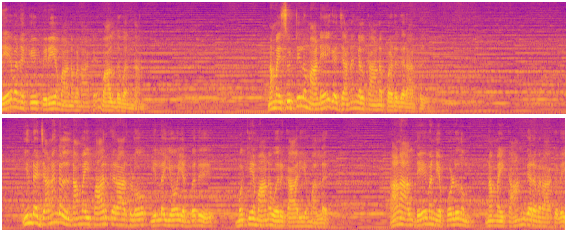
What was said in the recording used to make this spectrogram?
தேவனுக்கு பிரியமானவனாக வாழ்ந்து வந்தான். நம்மை சுற்றிலும் அநேக ஜனங்கள் காணப்படுகிறார்கள். இந்த ஜனங்கள் நம்மை பார்க்கிறார்களோ இல்லையோ என்பது முக்கியமான ஒரு காரியம் அல்ல. ஆனால் தேவன் எப்பொழுதும் நம்மை காண்கிறவராகவே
